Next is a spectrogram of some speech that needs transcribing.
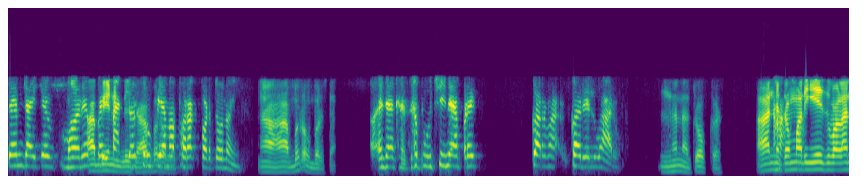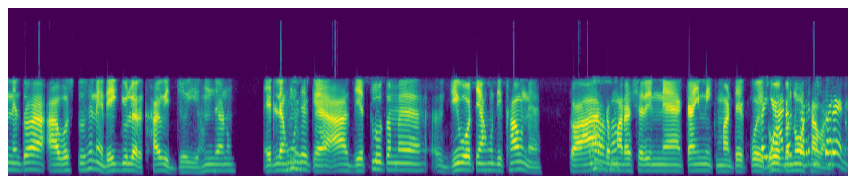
તો એમ થાય કે મારે કઈ દસ રૂપિયામાં ફરક પડતો નહીં. હા હા બરોબર છે. એના કરતા પૂછીને આપણે કરવા કરેલું સારું. ના ના ચોક્કસ. હા ને તમારી એજ વાળાને તો આ વસ્તુ છે ને રેગ્યુલર ખાવી જ જોઈએ સમજાણું? એટલે શું છે કે આ જેટલું તમે જીવો ત્યાં સુધી ખાવ ને તો આ તમારા તમારા શરીરને કાયમિક માટે કોઈ રોગ નો થવા નોટ કરે ને.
